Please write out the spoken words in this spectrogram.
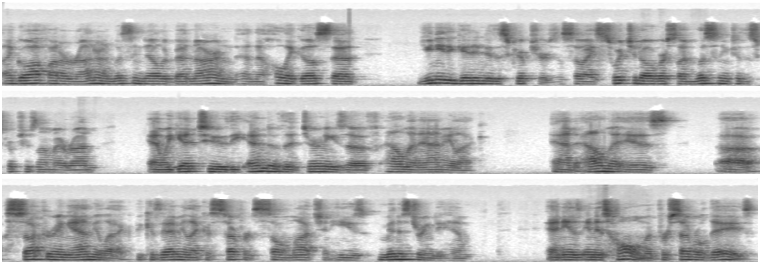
I go off on a run, and I'm listening to Elder Bednar, and, and the Holy Ghost said, "You need to get into the scriptures." And so I switch it over, so I'm listening to the scriptures on my run, and we get to the end of the journeys of Alma and Amulek, and Alma is uh, succoring Amulek because Amulek has suffered so much and he's ministering to him and he is in his home and for several days.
